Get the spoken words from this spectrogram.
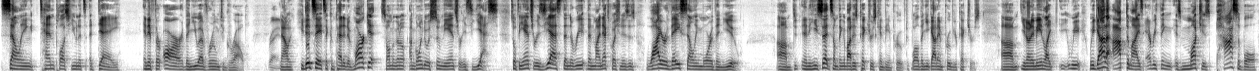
selling 10 plus units a day? And if there are then you have room to grow right. now, he did say it's a competitive market, so I'm going to I'm going to assume the answer is yes. So if the answer is yes, then the re, then my next question is is why are they selling more than you? Um, and he said something about his pictures can be improved. Well, then you got to improve your pictures. Um, you know what I mean? Like we we got to optimize everything as much as possible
